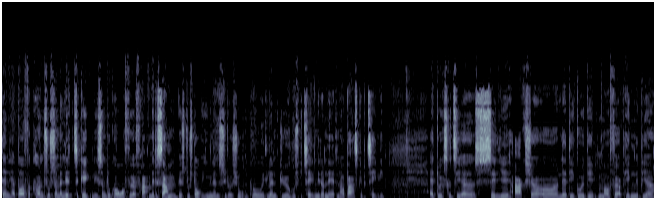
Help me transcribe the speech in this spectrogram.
den her bufferkonto, som er lidt tilgængelig, som du kan overføre fra med det samme, hvis du står i en eller anden situation på et eller andet dyrehospital midt om natten og bare skal betale. At du ikke skal til at sælge aktier og lade det gå igennem, og før pengene bliver,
